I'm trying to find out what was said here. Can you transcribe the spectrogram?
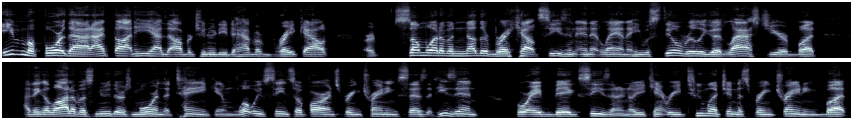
even before that, I thought he had the opportunity to have a breakout or somewhat of another breakout season in Atlanta. He was still really good last year, but I think a lot of us knew there's more in the tank. And what we've seen so far in spring training says that he's in for a big season. I know you can't read too much into spring training, but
